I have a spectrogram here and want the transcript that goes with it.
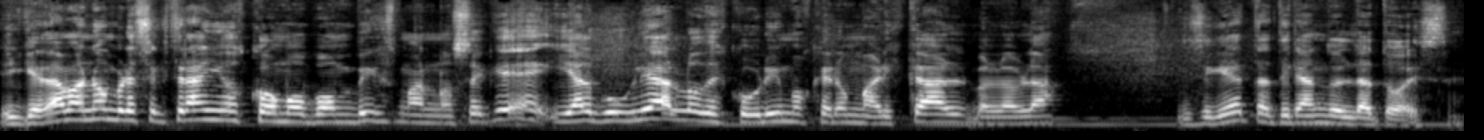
Y que daba nombres extraños como Von Bismarck no sé qué, y al googlearlo descubrimos que era un mariscal, bla, bla, bla. Ni siquiera está tirando el dato ese.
